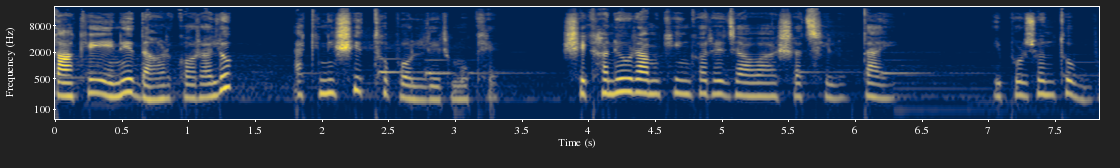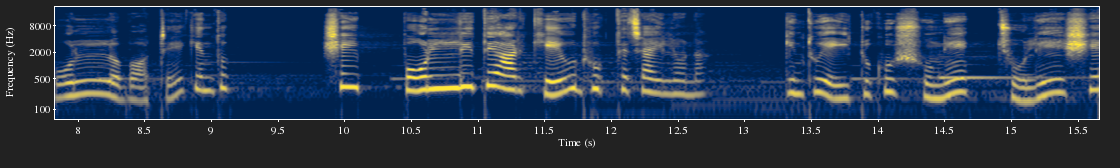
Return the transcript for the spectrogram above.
তাকে এনে দাঁড় করালো এক নিষিদ্ধ পল্লীর মুখে। সেখানেও রামকিঙ্করের যাওয়া আসা ছিল, তাই। এ পর্যন্ত বলল বটে, কিন্তু সেই পল্লীতে আর কেউ ঢুকতে চাইল না। কিন্তু এইটুকু শুনে চলে এসে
